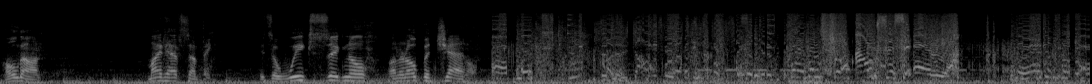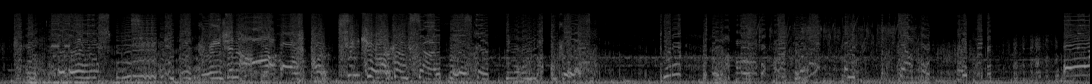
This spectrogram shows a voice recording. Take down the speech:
Hold on. Might have something. It's a weak signal on an open channel. Region are of particular concern. All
